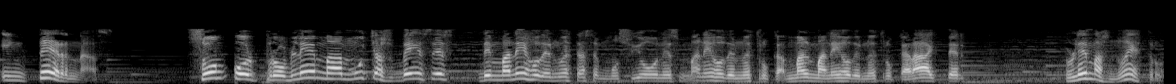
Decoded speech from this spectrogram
internas, son por problema muchas veces de manejo de nuestras emociones, manejo de nuestro mal manejo de nuestro carácter, problemas nuestros,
